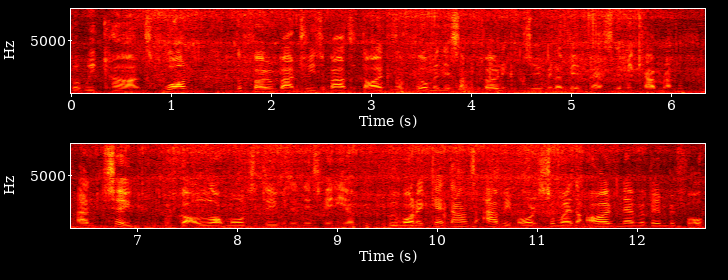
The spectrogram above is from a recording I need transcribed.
but we can't. One, the phone battery is about to die because I'm filming this on my phone. It can zoom in a bit better than my camera. And two, we've got a lot more to do within this video. We want to get down to Aviemore. It's somewhere that I've never been before,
